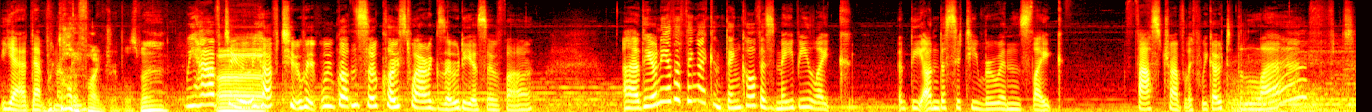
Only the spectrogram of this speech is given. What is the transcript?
Yeah, definitely. We gotta find dribbles, man. We have to. we Uh, have to. We, we've gotten so close to our Exodia so far. Uh, the only other thing I can think of is maybe like the Undercity ruins, like fast travel. If we go to the left,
